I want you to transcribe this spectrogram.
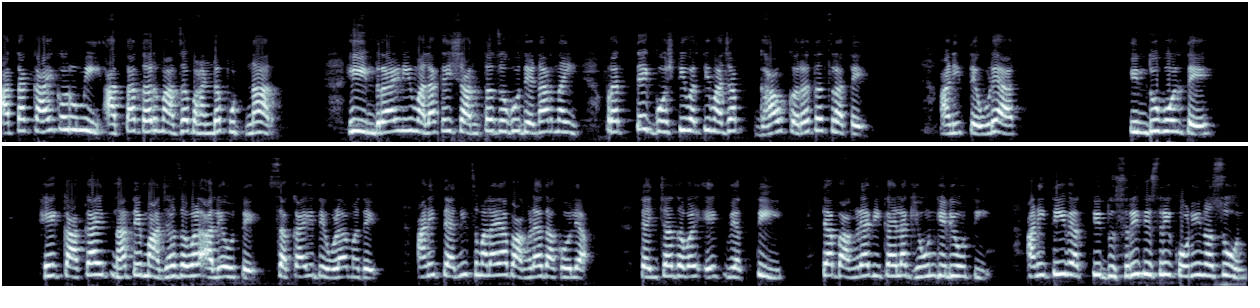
आता काय करू मी? आता तर माझं भांड फुटणार. ही इंद्रायणी मला काही शांत जगू देणार नाही. प्रत्येक गोष्टीवरती माझ्या घाव करतच राहते. आणि तेवढ्यात इंदू बोलते हे काका आहेत ना ते माझ्याजवळ आले होते सकाळी देवळामध्ये. आणि त्यांनीच मला या बांगड्या दाखवल्या. त्यांच्याजवळ एक व्यक्ती त्या बांगड्या विकायला घेऊन गेली होती. आणि ती व्यक्ती दुसरी तिसरी कोणी नसून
